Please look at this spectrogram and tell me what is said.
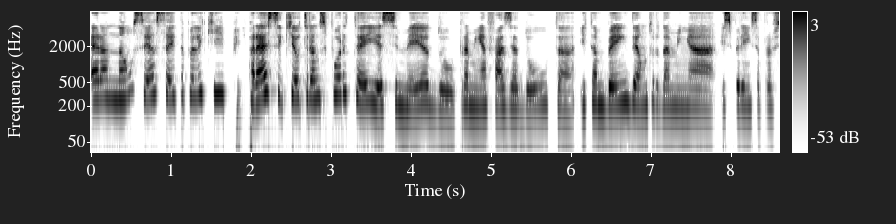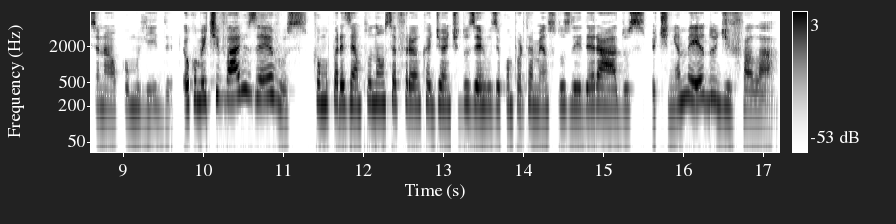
era não ser aceita pela equipe. Parece que eu transportei esse medo para minha fase adulta e também dentro da minha experiência profissional como líder. Eu cometi vários erros, como por exemplo, não ser franca diante dos erros e comportamentos dos liderados. Eu tinha medo de falar,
